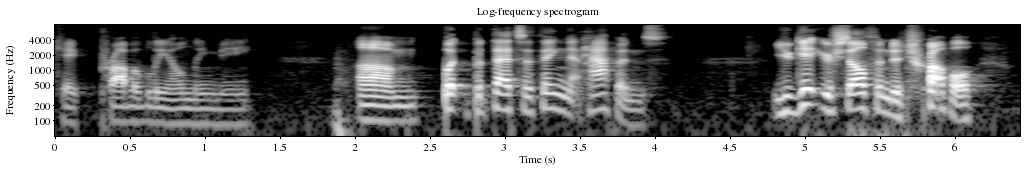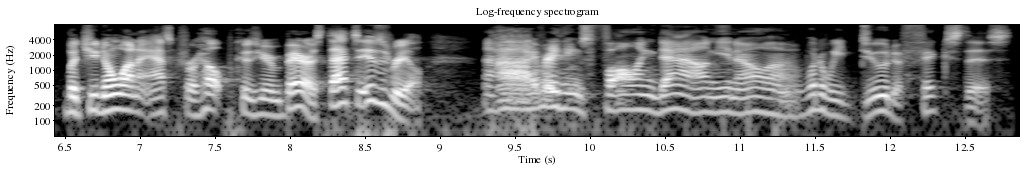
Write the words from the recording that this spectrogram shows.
Okay, probably only me. Um, but, but that's a thing that happens. You get yourself into trouble, but you don't want to ask for help because you're embarrassed. That's Israel. Ah, everything's falling down, you know. Uh, what do we do to fix this?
